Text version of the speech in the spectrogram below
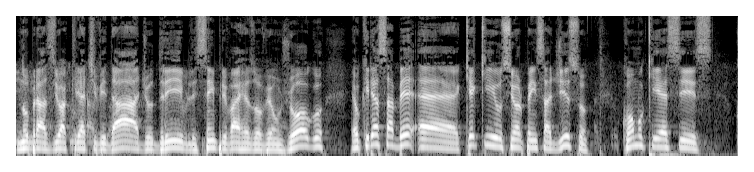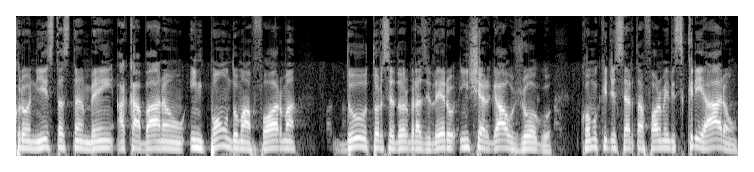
no Brasil a criatividade, o drible sempre vai resolver um jogo. Eu queria saber o é, que, que o senhor pensa disso, como que esses cronistas também acabaram impondo uma forma do torcedor brasileiro enxergar o jogo. Como que, de certa forma, eles criaram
